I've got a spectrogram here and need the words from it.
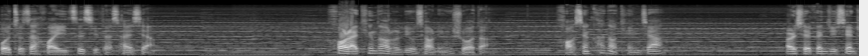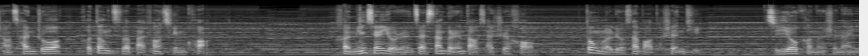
我就在怀疑自己的猜想。后来听到了刘小玲说的。好像看到田家，而且根据现场餐桌和凳子的摆放情况，很明显有人在三个人倒下之后动了刘三宝的身体，极有可能是南营。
